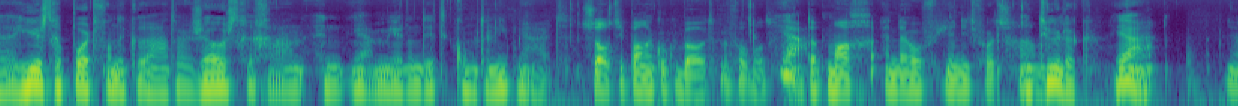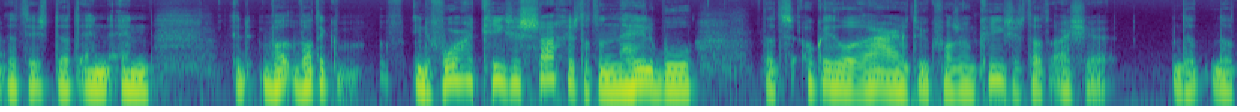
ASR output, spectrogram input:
Uh, hier is het rapport van de curator, zo is het gegaan. En ja, meer dan dit komt er niet meer uit. Zoals die pannenkoekenboter bijvoorbeeld. Ja. Dat mag en daar hoef je je niet voor te schamen. Natuurlijk, ja. ja. Dat is dat. En, en wat, wat ik in de vorige crisis zag, is dat een heleboel. Dat is ook heel raar natuurlijk van zo'n crisis. Dat als je. Dat, dat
